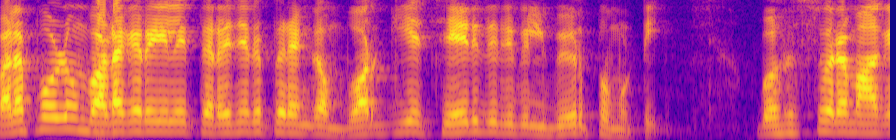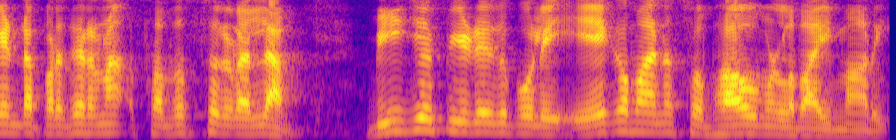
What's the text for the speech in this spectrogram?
പലപ്പോഴും വടകരയിലെ തെരഞ്ഞെടുപ്പ് രംഗം വർഗീയ ചേരിതിരിവിൽ വീർപ്പുമുട്ടി. ബഹുസ്വരമാകേണ്ട പ്രചരണ സദസ്സുകളെല്ലാം ബി ജെ പിയുടേതുപോലെ ഏകമാന സ്വഭാവമുള്ളതായി മാറി.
